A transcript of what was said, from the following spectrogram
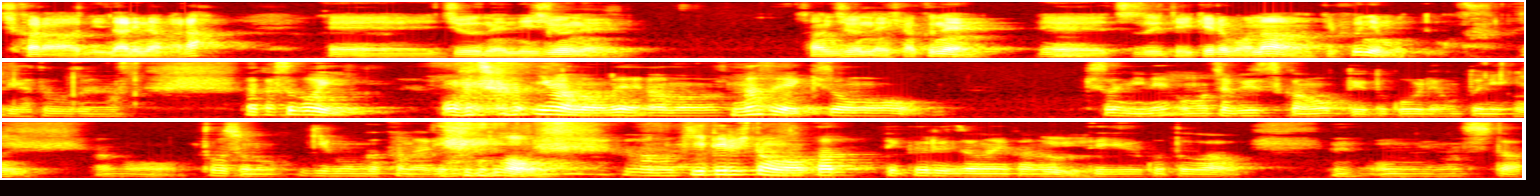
力になりながら、えー10年、20年、30年、100年、えー続いていければな、というふうに思ってます。ありがとうございます。なんかすごい、おもちゃ、今のね、あの、なぜ基礎を、基礎にね、おもちゃ美術館をっていうところで本当に、はい。あの、当初の疑問がかなりああ。の、聞いてる人も分かってくるんじゃないかなっていうことが、うん、思いました。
